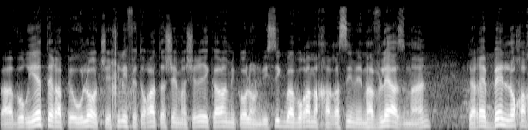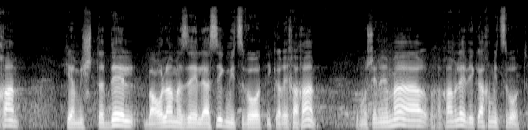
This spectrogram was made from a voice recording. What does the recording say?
ועבור יתר הפעולות שהחליף את תורת השם, אשר היא יקרה מכל הון, והשיג בעבורם החרסים ומבלי הזמן, קרא בן לא חכם, כי המשתדל בעולם הזה להשיג מצוות, יקרא חכם. כמו שנאמר, וחכם לב ייקח מצוות.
